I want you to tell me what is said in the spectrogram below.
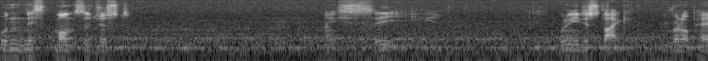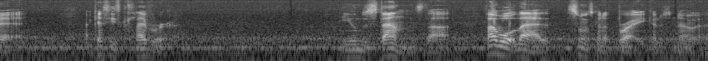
Wouldn't this monster just... I see. Wouldn't he just, like, run up here? I guess he's cleverer. He understands that if I walk there, someone's going to break. I just know it.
